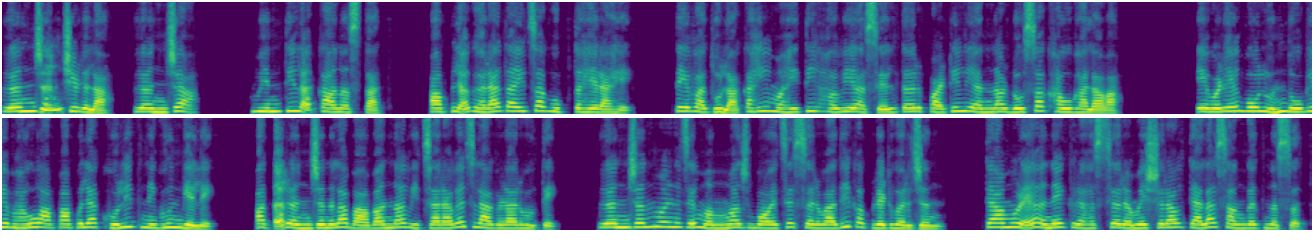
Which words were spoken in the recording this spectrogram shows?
रंजन चिडला. रंजा भिंतीला कान असतात आपल्या घरात आईचा गुप्तहेर आहे. तेव्हा तुला काही माहिती हवी असेल तर पाटील यांना डोसा खाऊ घालावा. एवढे बोलून दोघे भाऊ आपापल्या खोलीत निघून गेले. आता रंजनला बाबांना विचारावेच लागणार होते. रंजन म्हणजे मम्माज बॉयचे सर्वाधिक अपडेट व्हर्जन. त्यामुळे अनेक रहस्य रमेशराव त्याला सांगत नसत.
